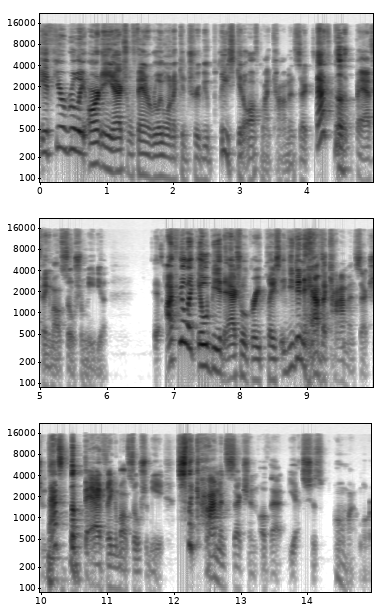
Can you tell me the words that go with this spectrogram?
If you really aren't any actual fan or really want to contribute, please get off my comments. That's the bad thing about social media. I feel like it would be an actual great place if you didn't have the comment section. That's the bad thing about social media. Just the comment section of that. Yeah, it's just oh my lord.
